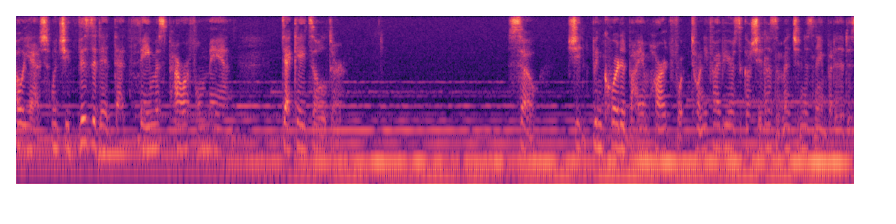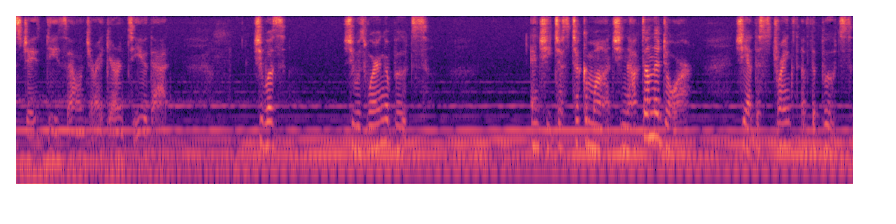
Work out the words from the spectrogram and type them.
Oh, yes, when she visited that famous, powerful man, decades older. So, she'd been courted by him hard for 25 years ago. She doesn't mention his name, but it is J.D. Salinger. I guarantee you that. She was she was wearing her boots and she just took them on. She knocked on the door. She had the strength of the boots.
